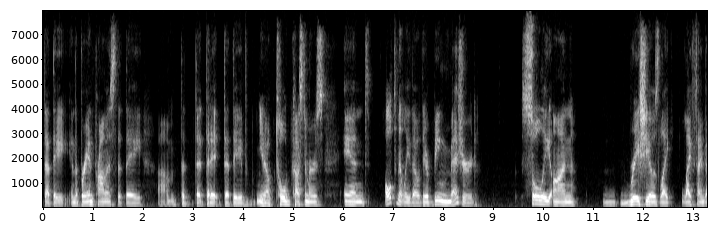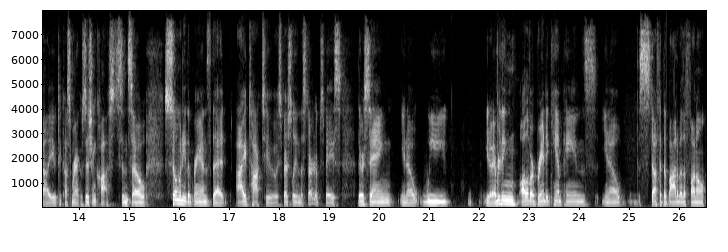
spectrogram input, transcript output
that they in the brand promise that they um, that that that it that they've you know told customers, and ultimately though they're being measured solely on ratios like lifetime value to customer acquisition costs. And so, so many of the brands that I talk to, especially in the startup space, they're saying, you know, we you know everything all of our branded campaigns you know stuff at the bottom of the funnel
